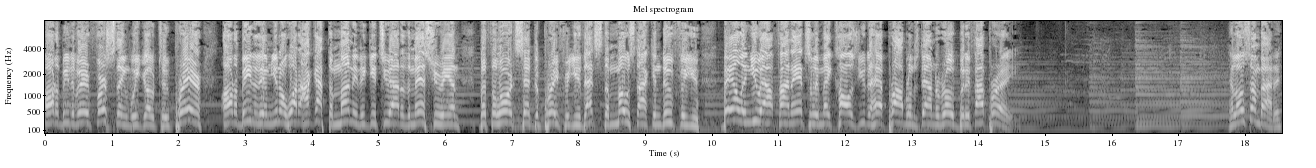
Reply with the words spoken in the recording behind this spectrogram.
ought to be the very first thing we go to. Prayer ought to be to them, you know what? I got the money to get you out of the mess you're in, but the Lord said to pray for you. That's the most I can do for you. Bailing you out financially may cause you to have problems down the road, but if I pray, hello somebody.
